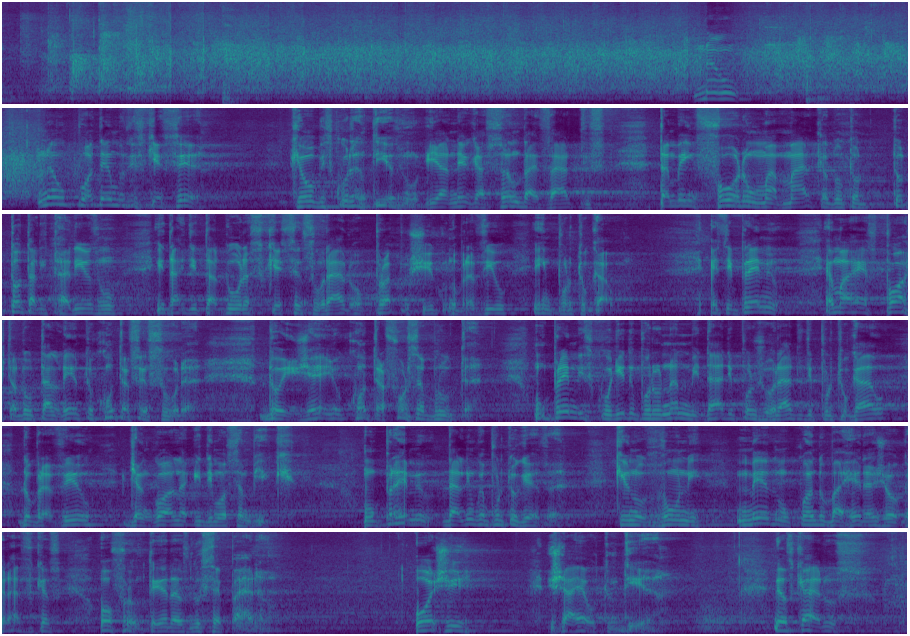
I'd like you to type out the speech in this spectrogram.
Não, não podemos esquecer que o obscurantismo e a negação das artes também foram uma marca do totalitarismo e das ditaduras que censuraram o próprio Chico no Brasil e em Portugal. Esse prêmio é uma resposta do talento contra a censura, do engenho contra a força bruta. Um prêmio escolhido por unanimidade por jurados de Portugal, do Brasil, de Angola e de Moçambique. Um prêmio da língua portuguesa, que nos une mesmo quando barreiras geográficas ou fronteiras nos separam. Hoje já é outro dia. Meus caros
